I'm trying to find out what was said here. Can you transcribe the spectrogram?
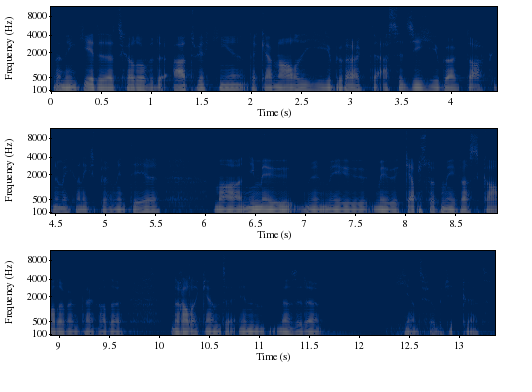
dan denk je dat het gaat over de uitwerkingen, de kanalen die je gebruikt, de assets die je gebruikt, daar kunnen we mee gaan experimenteren. Maar niet met je, met, met, je, met je kapstok, met je vast kader, want dan gaat je naar alle kanten. En dan zit je gigantisch veel budget kwijt.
